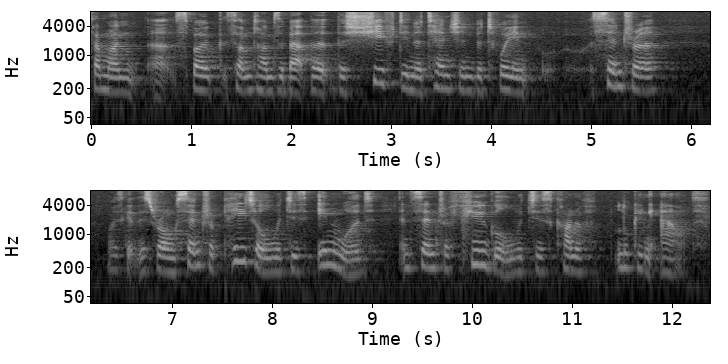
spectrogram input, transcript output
Someone uh, spoke sometimes about the, the shift in attention between centra, I always get this wrong, centripetal, which is inward, and centrifugal, which is kind of looking out.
